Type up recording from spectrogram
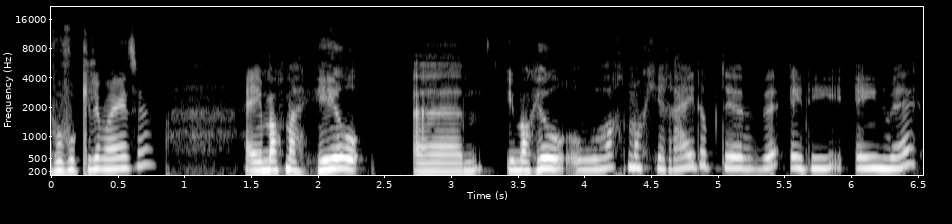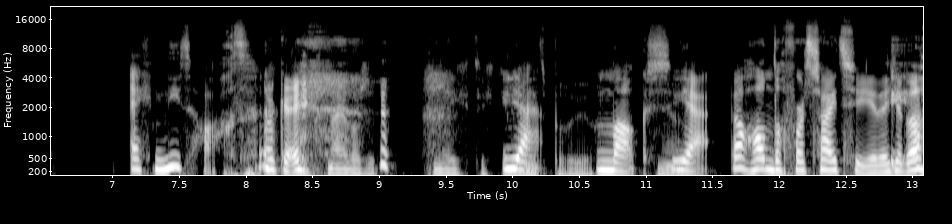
Hoeveel kilometer? En je mag maar heel, ehm, je mag heel, hoe hard mag je rijden op de, die één weg? Echt niet hard. Oké. Volgens mij was het 90 km Ja. per uur. Max, Ja. ja. Wel handig voor het sightseeing, weet je dan?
